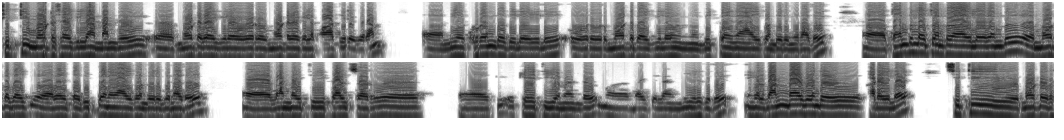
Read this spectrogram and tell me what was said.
சிட்டி மோட்டார் சைக்கிள்லாம் வந்து மோட்டார் சைக்கிளை ஒரு மோட்டார் சைக்கிளை பார்த்திருக்கிறோம் மிக குறைந்த விலையிலே ஒரு ஒரு மோட்டார் பைக்கிலும் விற்பனை ஆகி கொண்டிருக்கிறது. ரெண்டு லட்சம் ரூபாயிலிருந்து மோட்டார் பைக் அவர்கிட்ட விற்பனை ஆகி கொண்டிருக்கிறது. ஒன் எயிட்டி பல்சர் கேடிஎம் என்று பைக் எல்லாம் இருக்குது. நீங்கள் வந்தால் இந்த கடையில சிட்டி மோட்டார்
